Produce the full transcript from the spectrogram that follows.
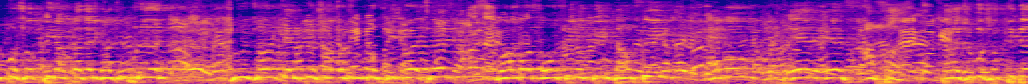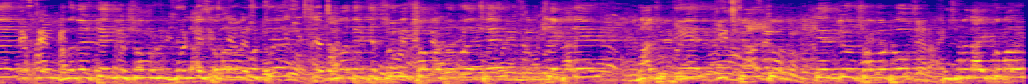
যুব শক্তি আপনাদের গাজীপুরের দুইজন কেন্দ্রীয় সংগঠন উপস্থিত রয়েছেন, মোহাম্মদ মহসিন উদ্দিন এবং এম এস আসাদ। তারা আমাদের কেন্দ্রীয় সংগঠন দায়িত্ব পালন করছে। আমাদের যে শ্রমিক সংগঠন রয়েছে সেখানে গাজীপুরের চারজন কেন্দ্রীয় সংগঠক হিসেবে দায়িত্ব পালন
